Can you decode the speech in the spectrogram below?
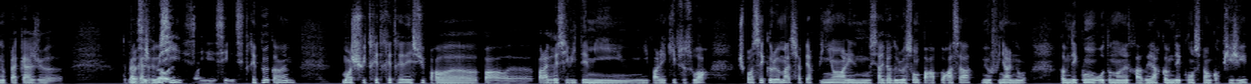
de plaquages de plaquage réussi. C'est très peu quand même. Moi, je suis très très très déçu par euh, par, euh, par l'agressivité mise mis par l'équipe ce soir. Je pensais que le match à Perpignan allait nous servir de leçon par rapport à ça, mais au final non. Comme des cons, on retourne dans les travers, comme des cons, on se fait encore piéger.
